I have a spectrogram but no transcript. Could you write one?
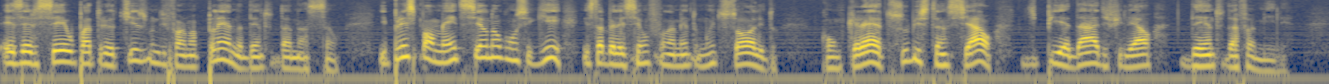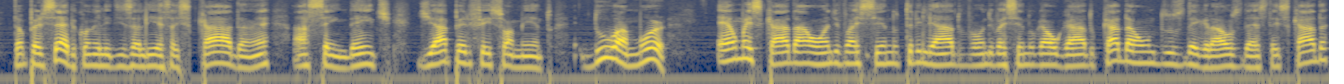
exercer o patriotismo de forma plena dentro da nação. E principalmente se eu não conseguir estabelecer um fundamento muito sólido, concreto, substancial de piedade filial dentro da família. Então percebe quando ele diz ali essa escada né, ascendente de aperfeiçoamento do amor, é uma escada onde vai sendo trilhado, onde vai sendo galgado cada um dos degraus desta escada,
